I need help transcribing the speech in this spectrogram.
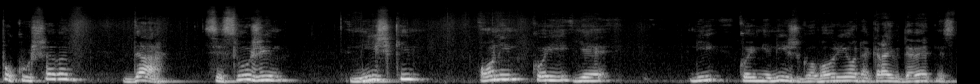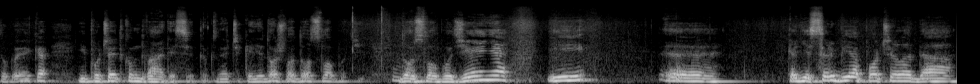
pokušavam da se služim niškim onim koji je ni, kojim je Niš govorio na kraju 19. veka i početkom 20. Znači, kad je došlo do, oslobođenja, do oslobođenja i e, kad je Srbija počela da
